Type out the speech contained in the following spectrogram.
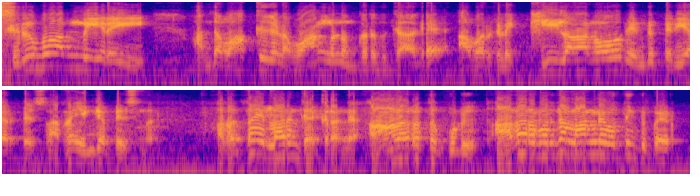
சிறுபான்மையரை அந்த வாக்குகளை வாங்கணுங்கிறதுக்காக அவர்களை கீழானோர் என்று பெரியார் பேசினார். எங்க பேசினார்? அதைத்தான் எல்லாரும் கேட்கிறாங்க. ஆதாரத்தை கொடு. ஆதாரம் இருந்தால் நாங்களே ஒத்துக்கிட்டு போயிடும்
